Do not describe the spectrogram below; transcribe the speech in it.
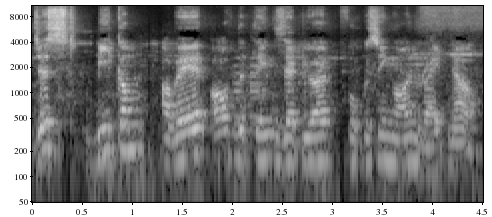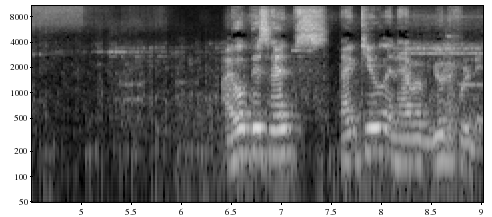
just become aware of the things that you are focusing on right now. I hope this helps. Thank you and have a beautiful day.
